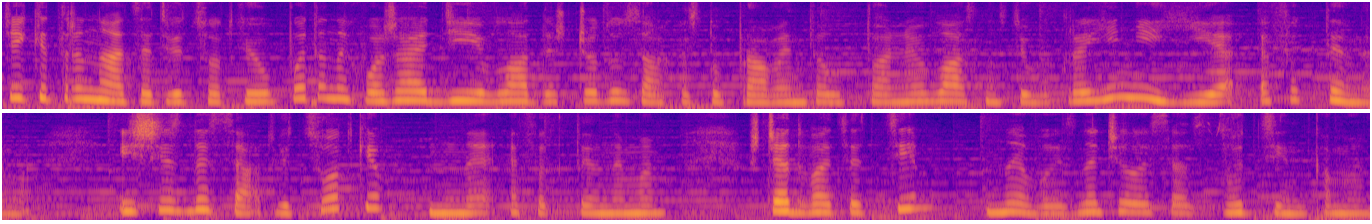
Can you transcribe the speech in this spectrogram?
Тільки 13% опитаних вважають дії влади щодо захисту права інтелектуальної власності в Україні є ефективними, і 60% неефективними. Ще 27 не визначилися з оцінками.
